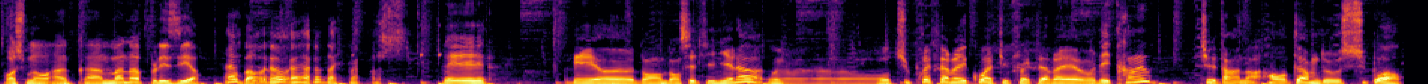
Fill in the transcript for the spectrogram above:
Franchement, un, un malin plaisir. Ah, bah, Et, et euh, dans, dans cette lignée-là, euh, tu préférais quoi? Tu préférais euh, les trains? Tu, enfin, non, en termes de support,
